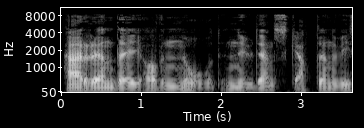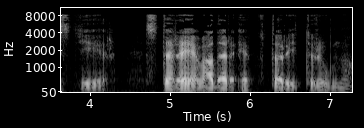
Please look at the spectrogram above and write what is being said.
Herren dig av nåd nu den skatten visst ger, sträva därefter i trona.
